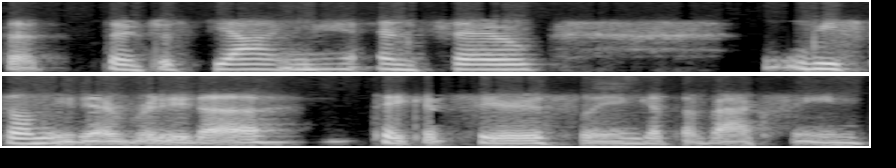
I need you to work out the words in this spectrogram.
that they're just young. And so we still need everybody to take it seriously and get the vaccine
